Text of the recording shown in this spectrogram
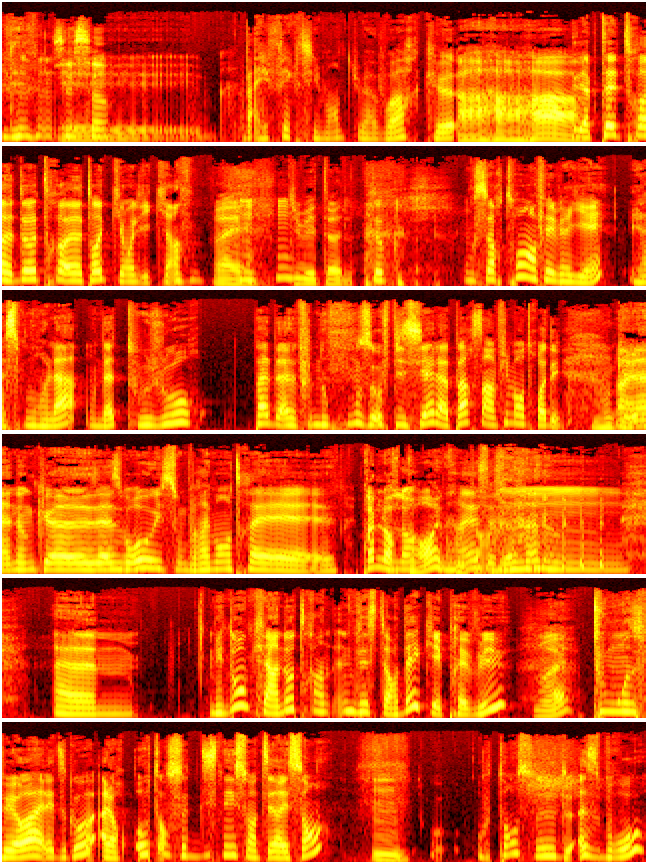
c'est Et- ça. Bah, effectivement, tu vas voir que. Ah ah Il y a peut-être euh, d'autres euh, trucs qui ont leak. hein. ah. Ouais, tu m'étonnes. On se retrouve en février et à ce moment-là, on n'a toujours pas d'annonce officielle à part c'est un film en 3D. Ok. Voilà, donc euh, Hasbro, ils sont vraiment très. Prennent leur Lent. temps, écoute. Ouais, hein. Hmm. Euh, Mais donc, il y a un autre in- Investor Day qui est prévu. Ouais. Tout le monde fait oh, let's go. Alors, autant ceux de Disney sont intéressants, Hmm. autant ceux de Hasbro,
